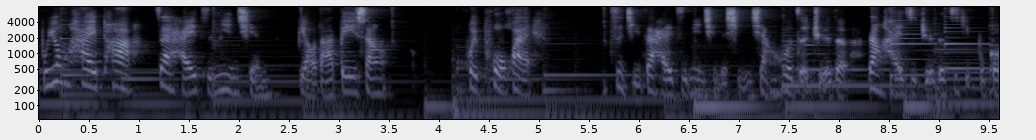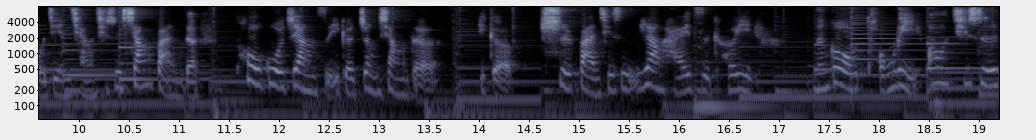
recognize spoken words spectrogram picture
不用害怕在孩子面前表达悲伤，会破坏自己在孩子面前的形象，或者觉得让孩子觉得自己不够坚强。其实相反的，透过这样子一个正向的一个示范，其实让孩子可以。能够同理哦，其实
